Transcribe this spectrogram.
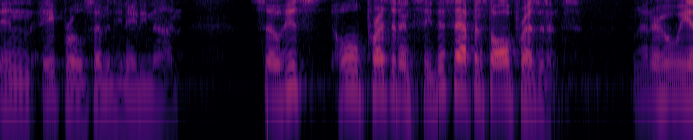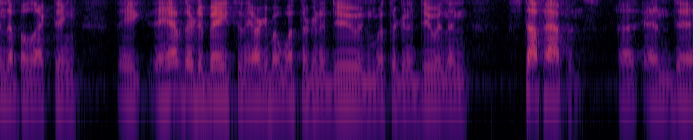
in April of 1789. So his whole presidency, this happens to all presidents. No matter who we end up electing, they, they have their debates and they argue about what they're going to do and what they're going to do, and then stuff happens. Uh, and uh,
